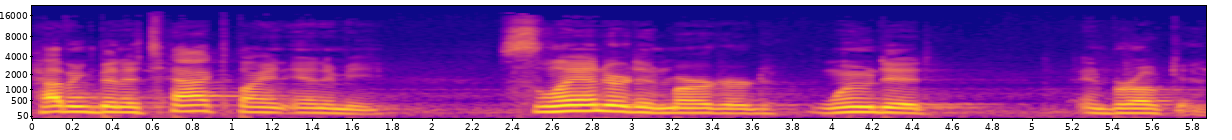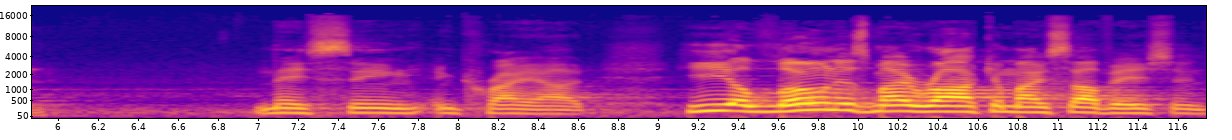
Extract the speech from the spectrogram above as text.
having been attacked by an enemy, slandered and murdered, wounded and broken. And they sing and cry out, He alone is my rock and my salvation,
